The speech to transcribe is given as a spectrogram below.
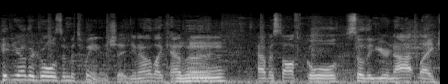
hit your other goals in between and shit. You know, like have Mm-hmm. a have a soft goal so that you're not like,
